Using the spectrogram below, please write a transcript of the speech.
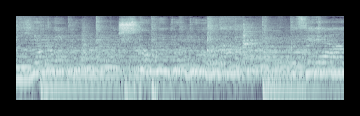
и я пойму, что мы друг друга потеряли.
